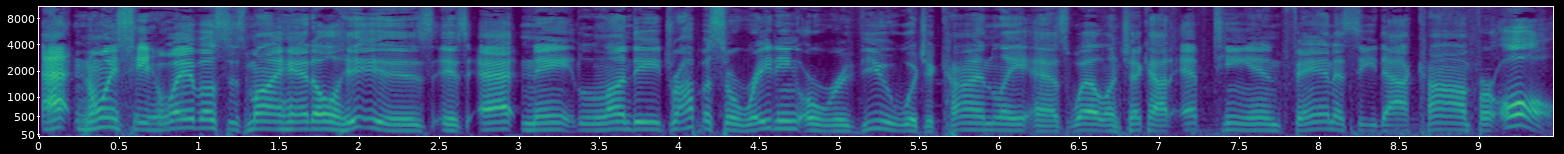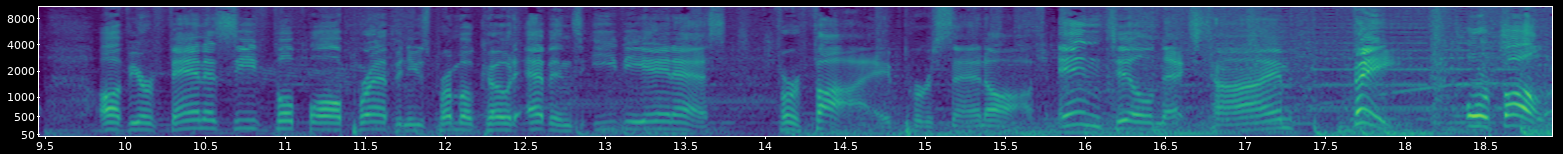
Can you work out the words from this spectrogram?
At Noisy Huevos is my handle. His is at Nate Lundy. Drop us a rating or review, would you kindly, as well. And check out FTNFantasy.com for all of your fantasy football prep and use promo code Evans, EVANS, for 5% off. Until next time, fade or follow.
